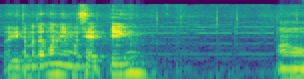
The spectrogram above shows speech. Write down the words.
Bagi teman-teman yang mau setting mau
